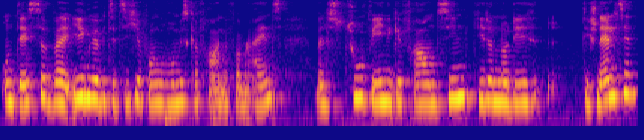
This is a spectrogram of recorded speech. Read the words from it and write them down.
Und deshalb, weil irgendwer wird jetzt sicher fragen, warum ist keine Frau in der Formel 1? Weil es zu wenige Frauen sind, die dann nur die, die schnell sind,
